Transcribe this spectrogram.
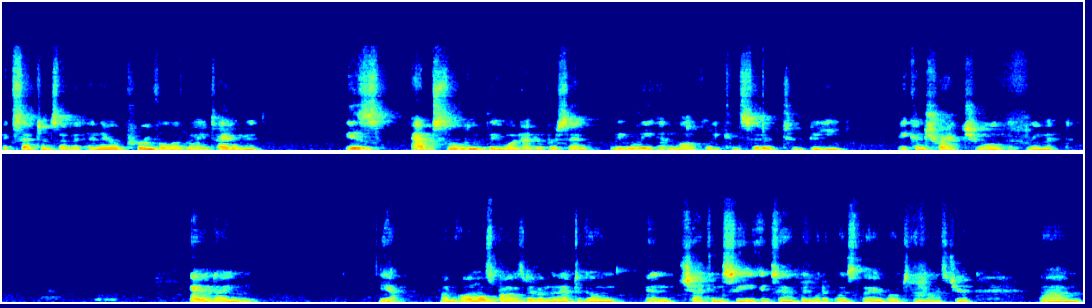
acceptance of it and their approval of my entitlement is absolutely 100% legally and lawfully considered to be a contractual agreement. And I'm, yeah, I'm almost positive I'm going to have to go and and check and see exactly what it was that I wrote to them last year. Um,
